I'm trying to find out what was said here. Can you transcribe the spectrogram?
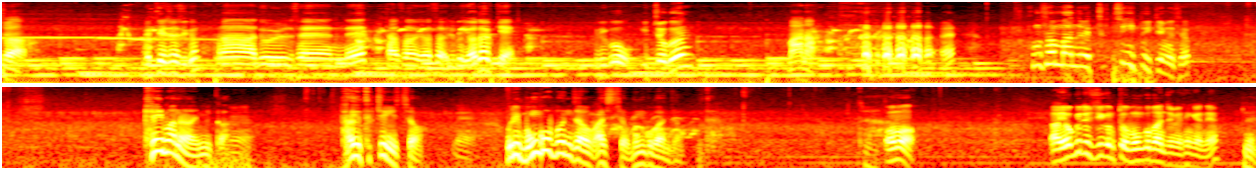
자. 몇 개죠 지금? 하나, 둘, 셋, 넷, 다섯, 여섯, 일곱, 여덟 개. 그리고 이쪽은 많아. 예? 홍산 마늘의 특징이 또 있다면서요? K마늘 아닙니까? 네. 당연히 특징이 있죠. 네. 우리 몽고 반점 아시죠? 몽고 반점. 어머. 아 여기도 지금 또 몽고 반점이 생겼네요. 네.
